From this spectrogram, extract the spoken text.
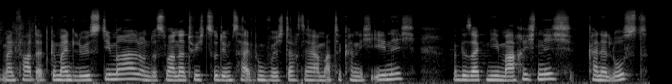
Mein Vater hat gemeint, löst die mal. Und das war natürlich zu dem Zeitpunkt, wo ich dachte, ja, Mathe kann ich eh nicht. Ich habe gesagt, nee, mache ich nicht, keine Lust.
